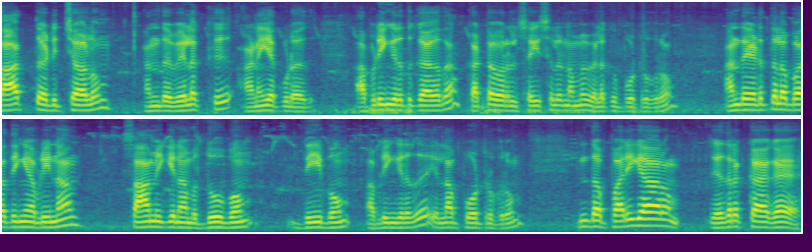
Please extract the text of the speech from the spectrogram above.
காற்று அடித்தாலும் அந்த விளக்கு அணையக்கூடாது. அப்படிங்கிறதுக்காக தான் கட்டை விரல் சைஸில் நம்ம விளக்கு போட்டிருக்குறோம். அந்த இடத்துல பார்த்திங்க அப்படின்னா சாமிக்கு நம்ம தூபம் தீபம் அப்படிங்கிறது எல்லாம் போட்டிருக்கிறோம். இந்த பரிகாரம் எதற்காக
